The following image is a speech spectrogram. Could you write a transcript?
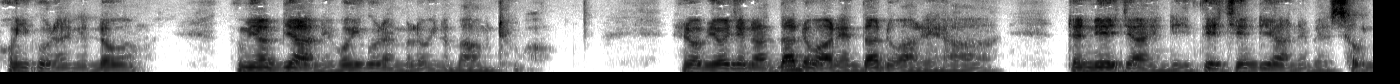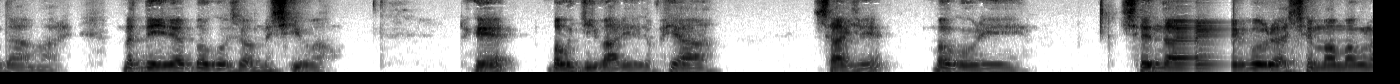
ဘုန်းကြီးကိုယ်တိုင်လည်းလုံအောင် သူများပြနေဘုန်းကြီးကိုယ်တိုင်မလုံရင်ဘာမှမထူပါဘူးအဲ့တော့ပြောချင်တာတတ္တဝါတွေတတ္တဝါတွေဟာတနေ့ကျရင်ဒီသိချင်းတရားနဲ့ပဲဆုံးသားပါတယ်မသိတဲ့ပုဂ္ဂိုလ်ဆိုမရှိပါဘူးတကယ်ဘုံကြည်ပါလေဆိုဘုရားစာရဲ့ပုဂ္ဂိုလ်တွေရှင်သာရိပုတ္တရာရှင်မမောင်လ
